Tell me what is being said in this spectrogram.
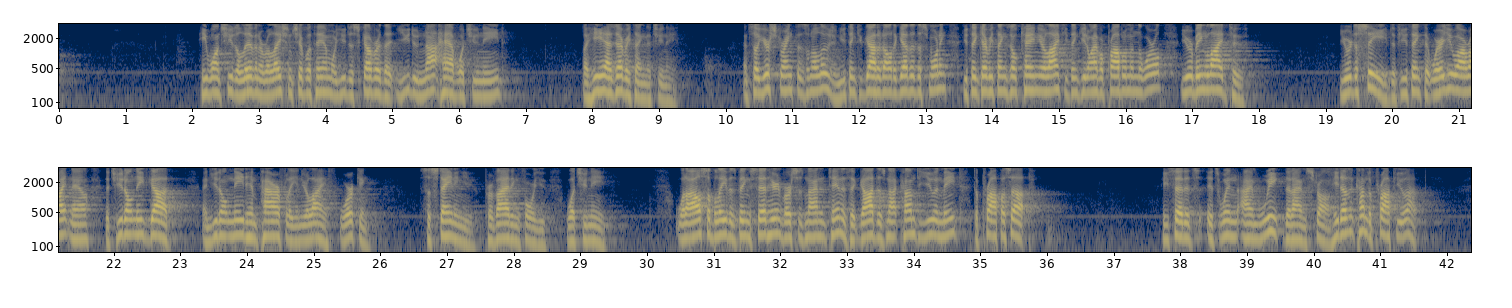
He wants you to live in a relationship with Him where you discover that you do not have what you need, but He has everything that you need. And so your strength is an illusion. You think you got it all together this morning? You think everything's okay in your life? You think you don't have a problem in the world? You're being lied to. You're deceived if you think that where you are right now, that you don't need God and you don't need Him powerfully in your life, working, sustaining you, providing for you what you need. What I also believe is being said here in verses 9 and 10 is that God does not come to you and me to prop us up. He said, It's, it's when I'm weak that I'm strong. He doesn't come to prop you up.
